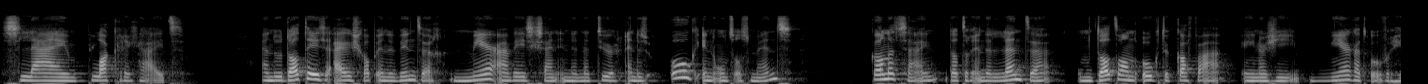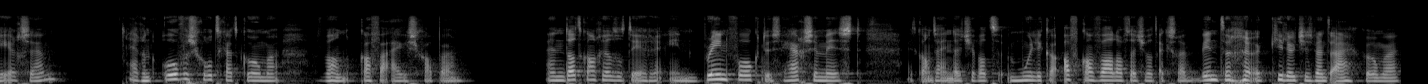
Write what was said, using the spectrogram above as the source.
slijm, plakkerigheid. En doordat deze eigenschappen in de winter meer aanwezig zijn in de natuur en dus ook in ons als mens, kan het zijn dat er in de lente omdat dan ook de kaffa-energie meer gaat overheersen, er een overschot gaat komen van kaffa-eigenschappen. En dat kan resulteren in brain fog, dus hersenmist. Het kan zijn dat je wat moeilijker af kan vallen of dat je wat extra winterkilootjes bent aangekomen. Het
